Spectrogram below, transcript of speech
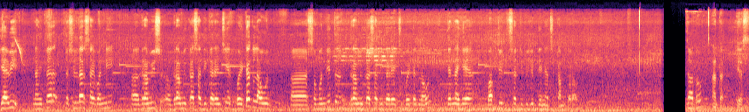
द्यावी. नाहीतर तहसीलदार साहेबांनी ग्रामविस ग्रामविकास अधिकाऱ्यांची एक बैठक लावून संबंधित ग्रामविकास अधिकाऱ्याची बैठक लावून त्यांना हे बाबतीत सर्टिफिकेट देण्याचं काम करावं. जाधव? आता येस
